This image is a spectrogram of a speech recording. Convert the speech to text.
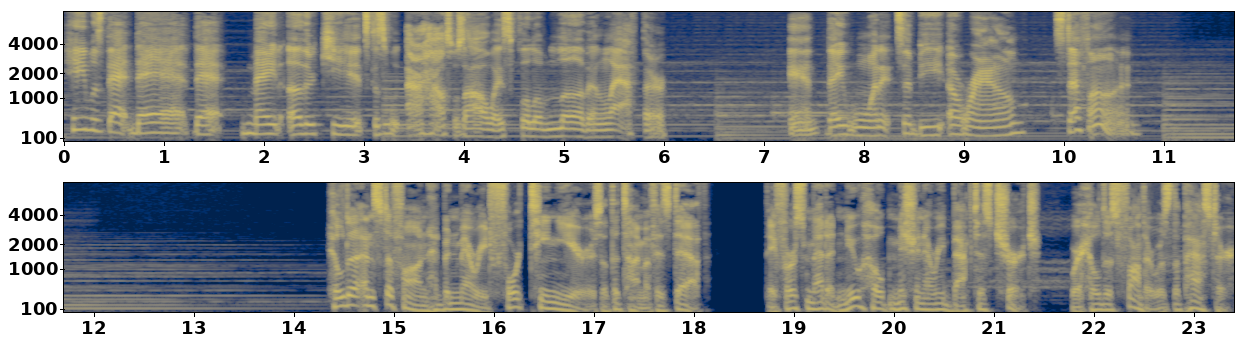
He was that dad that made other kids, because our house was always full of love and laughter, and they wanted to be around Stefan. Hilda and Stefan had been married 14 years at the time of his death. They first met at New Hope Missionary Baptist Church, where Hilda's father was the pastor.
